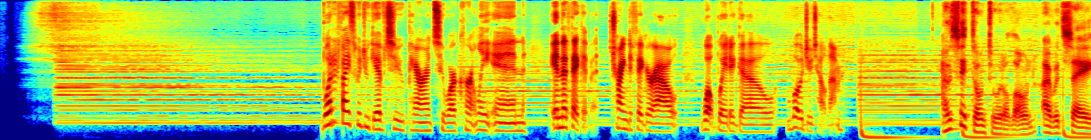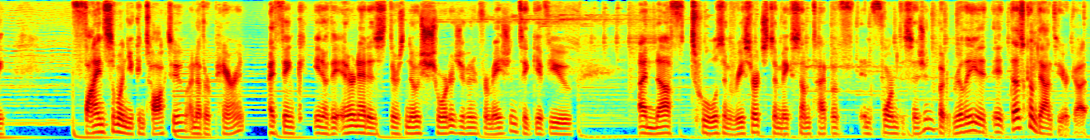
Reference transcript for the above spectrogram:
What advice would you give to parents who are currently in in the thick of it, trying to figure out what way to go? What would you tell them? I would say don't do it alone. I would say find someone you can talk to, another parent. I think, you know, the internet is, there's no shortage of information to give you enough tools and research to make some type of informed decision. But really, it, it does come down to your gut.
